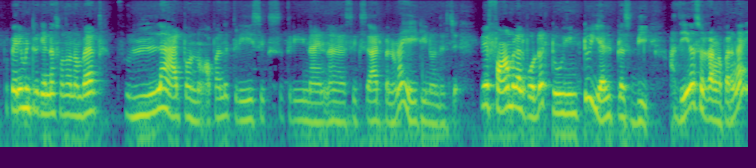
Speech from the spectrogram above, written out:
இப்போ பெரிமீட்டருக்கு என்ன சொன்னோம் நம்ம? ஃபுல்லாக ஆட் பண்ணணும் அப்போ வந்து three six three nine six add பண்ணோம்னா எயிட்டீன் வந்துருச்சு. இதே ஃபார்முலாவில் போட்டு two into L plus B அதே தான் சொல்கிறாங்க பாருங்கள்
